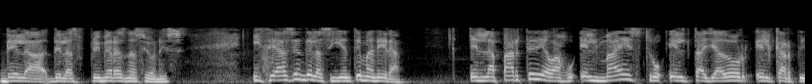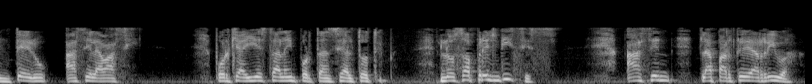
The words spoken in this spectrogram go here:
de, la, de las primeras naciones y se hacen de la siguiente manera. En la parte de abajo, el maestro, el tallador, el carpintero hace la base porque ahí está la importancia del tótem. Los aprendices hacen la parte de arriba,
